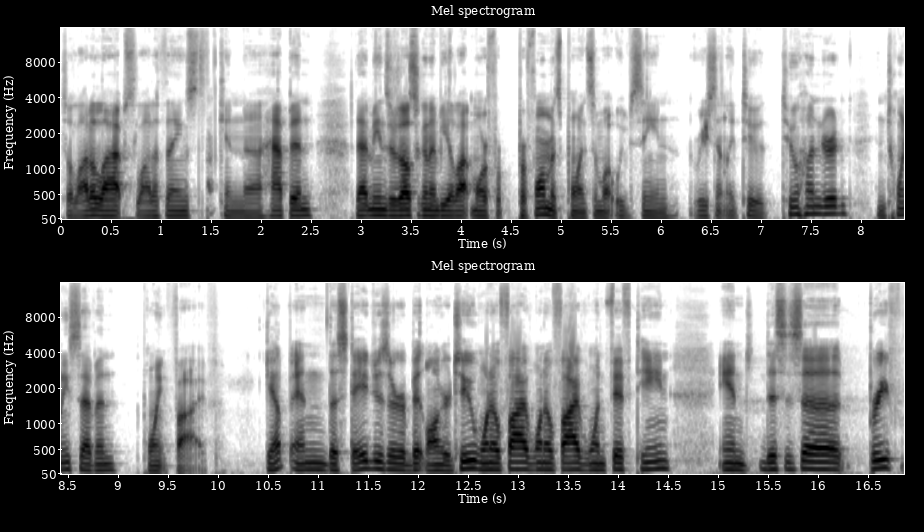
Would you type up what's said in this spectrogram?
So, a lot of laps, a lot of things can uh, happen. That means there's also going to be a lot more for performance points than what we've seen recently, too. 227.5. Yep, and the stages are a bit longer too 105, 105, 115. And this is a brief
